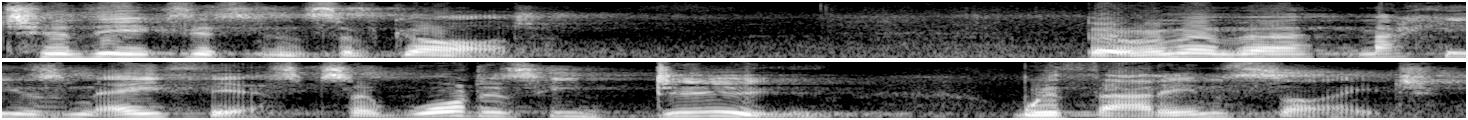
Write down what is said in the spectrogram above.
to the existence of God. But remember, Mackie is an atheist, so what does he do with that insight?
